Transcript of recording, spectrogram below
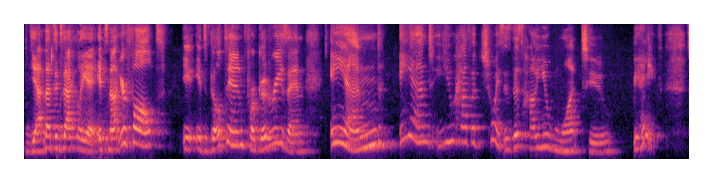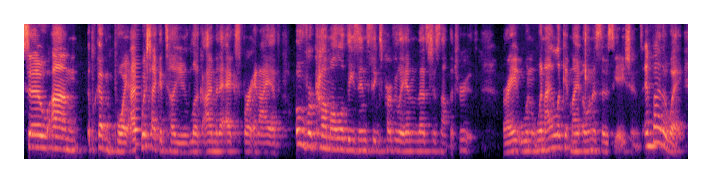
Yeah, that's exactly it. It's not your fault. It- It's built in for good reason, and and you have a choice. Is this how you want to behave? So, um, boy, I wish I could tell you, look, I'm an expert and I have overcome all of these instincts perfectly, and that's just not the truth, right? When when I look at my own associations, and by the way.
